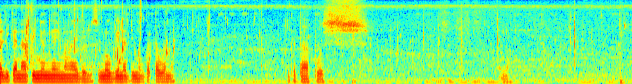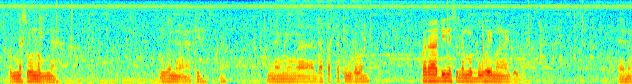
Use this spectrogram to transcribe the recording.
babalikan natin yun ngayon mga idol. Sunugin natin yung katawan. No? Pagkatapos ano pag nasunog na iwan na natin. Ha? Yun lang yung ah, dapat nating gawan. Para di na sila mabuhay mga idol. Ano?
